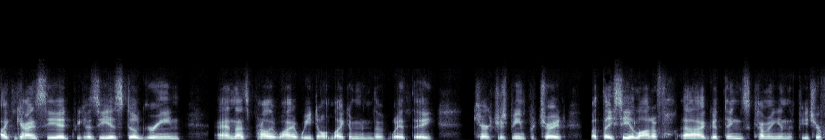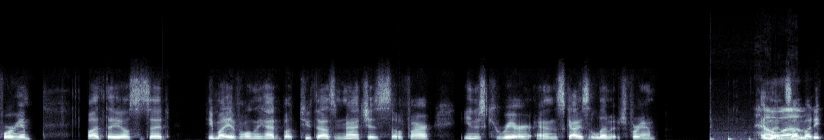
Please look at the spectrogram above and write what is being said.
I can kind of see it because he is still green, and that's probably why we don't like him in the way the character's being portrayed. But they see a lot of uh, good things coming in the future for him. But they also said he might have only had about 2,000 matches so far in his career, and the sky's the limit for him. And How, then um, somebody,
